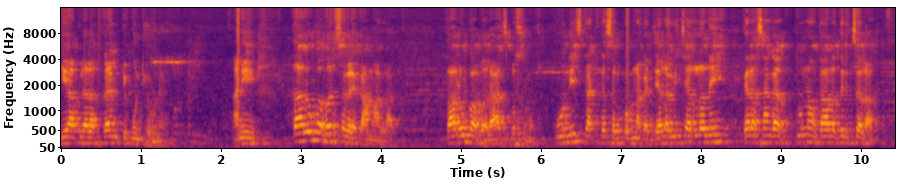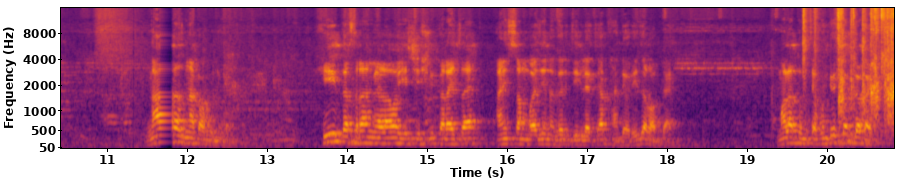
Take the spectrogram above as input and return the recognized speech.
हे आपल्याला कायम टिकून ठेवू नये आणि तालुकाभर सगळ्या कामाला लाग तालुकाभर आजपासून. कोणीच काटकसर करू नका. ज्याला विचारलं नाही त्याला सांगा तू नव्हता आला तरी चला. नाराज नका होऊ ही दसरा मेळावा यशस्वी करायचा आहे आणि संभाजीनगर जिल्ह्याच्या खांद्यावर ही जबाबदारी आहे. मला तुमच्याकडून ते शब्द पाहिजे.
